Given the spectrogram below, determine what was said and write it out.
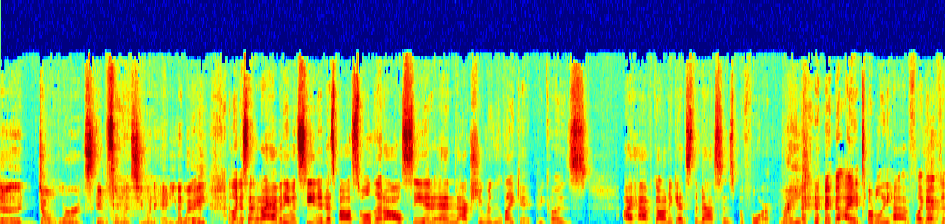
uh, dumb words influence you in any way. And like I said, I haven't even seen it. It's possible that I'll see it and actually really like it because I have gone against the masses before. Right? I totally have. Like I've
